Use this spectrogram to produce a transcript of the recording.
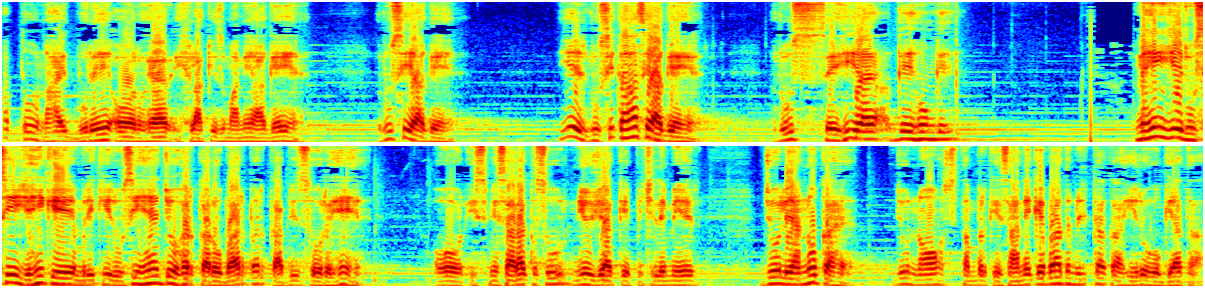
اب تو نہایت برے اور غیر اخلاقی زمانے آ گئے ہیں۔ روسی آ گئے ہیں۔ یہ روسی کہاں سے آ گئے ہیں؟ روس سے ہی آ گئے ہوں گے۔ نہیں، یہ روسی یہیں کے امریکی روسی ہیں جو ہر کاروبار پر قابض ہو رہے ہیں۔ اور اس میں سارا قصور نیو یارک کے پچھلے میر جو لیانو کا ہے، جو نو ستمبر کے سانے کے بعد امریکہ کا ہیرو ہو گیا تھا۔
